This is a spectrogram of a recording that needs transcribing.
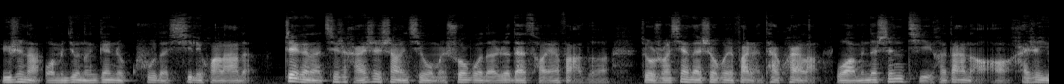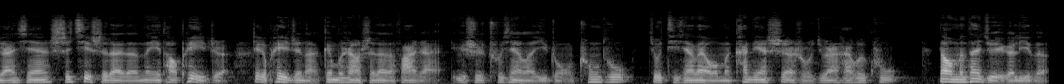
于是呢，我们就能跟着哭的稀里哗啦的。这个呢，其实还是上一期我们说过的热带草原法则，就是说现代社会发展太快了，我们的身体和大脑还是原先石器时代的那一套配置，这个配置呢跟不上时代的发展，于是出现了一种冲突，就体现在我们看电视的时候居然还会哭。那我们再举一个例子，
